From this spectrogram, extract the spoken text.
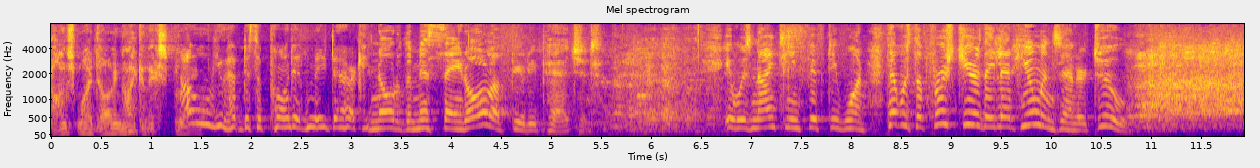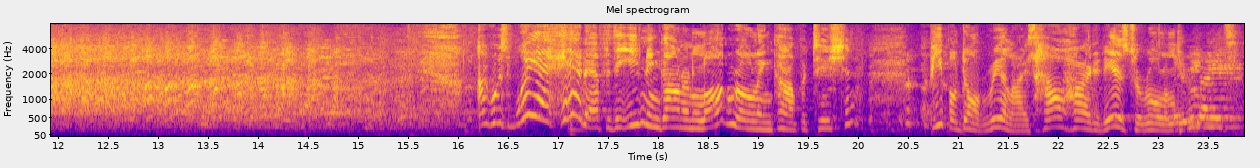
Blanche, my darling, I can explain. Oh, you have disappointed me, Derek. No to the Miss St. Olaf beauty pageant. It was 1951. That was the first year they let humans enter, too. I was way ahead after the evening gown and log rolling competition. People don't realize how hard it is to roll a Too late.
